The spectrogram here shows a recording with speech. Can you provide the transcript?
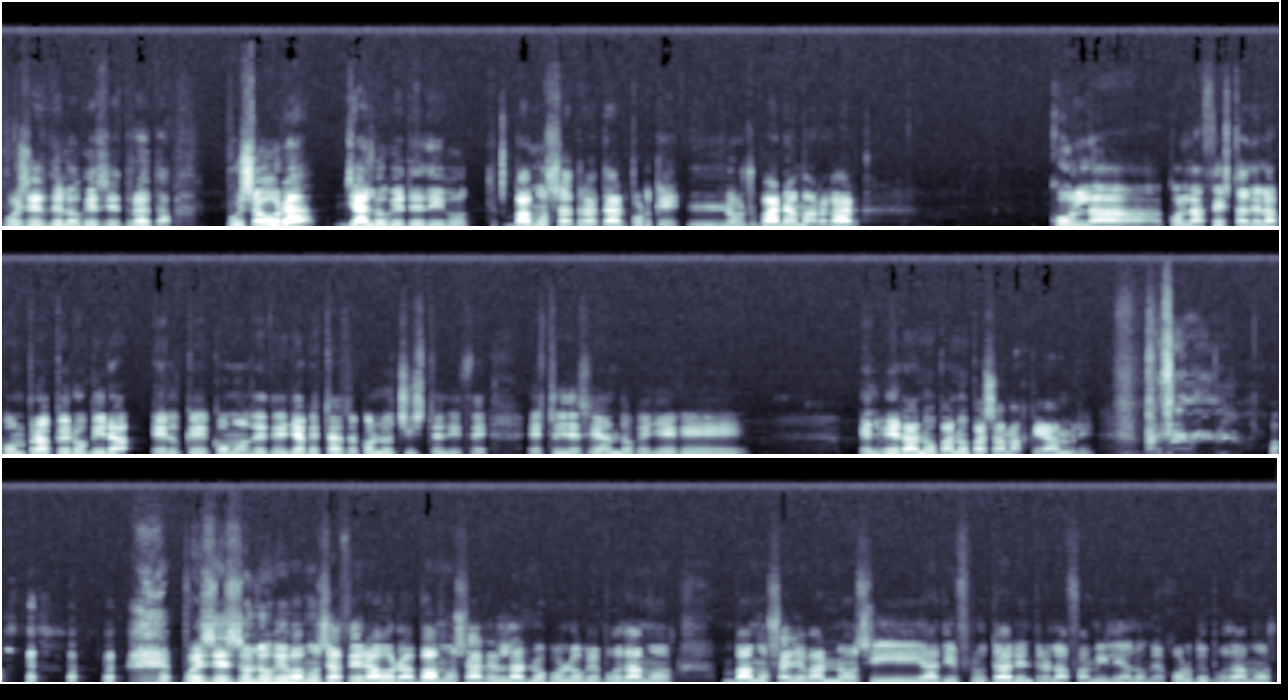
Pues es de lo que se trata. Pues ahora, ya lo que te digo, vamos a tratar, porque nos van a amargar con la, con la cesta de la compra, pero mira, el que como desde, ya que estás con los chistes, dice, estoy deseando que llegue el verano para no pasar más que hambre. Pues eso es lo que vamos a hacer ahora. Vamos a arreglarnos con lo que podamos, vamos a llevarnos y a disfrutar entre la familia lo mejor que podamos,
